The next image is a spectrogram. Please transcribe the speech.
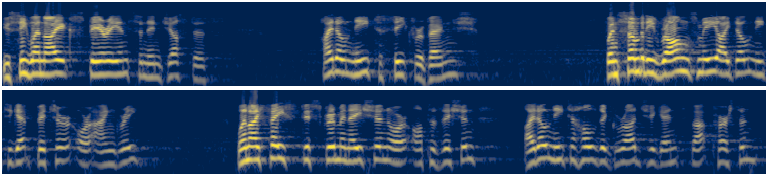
You see, when I experience an injustice, I don't need to seek revenge. When somebody wrongs me, I don't need to get bitter or angry. When I face discrimination or opposition, I don't need to hold a grudge against that person.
